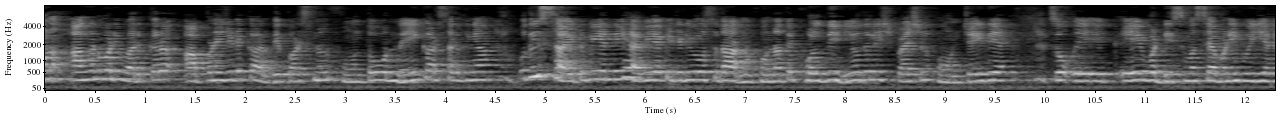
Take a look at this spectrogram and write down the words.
ਹੁਣ ਆਂਗਣਵਾੜੀ ਵਰਕਰ ਆਪਣੇ ਜਿਹੜੇ ਘਰ ਦੇ ਪਰਸਨਲ ਫੋਨ ਤੋਂ ਉਹ ਨਹੀਂ ਕਰ ਸਕਦੀਆਂ। ਉਹਦੀ ਸਾਈਟ ਵੀ ਇੰਨੀ ਹੈਵੀ ਹੈ ਕਿ ਜਿਹੜੀ ਉਹ ਸਧਾਰਨ ਫੋਨਾਂ ਤੇ ਖੁੱਲਦੀ ਨਹੀਂ, ਉਹਦੇ ਲਈ ਸਪੈਸ਼ਲ ਫੋਨ ਚਾਹੀਦੇ ਆ। ਸੋ ਇਹ ਇਹ ਵੱਡੀ ਸਮੱਸਿਆ ਬਣੀ ਹੋਈ ਹੈ।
